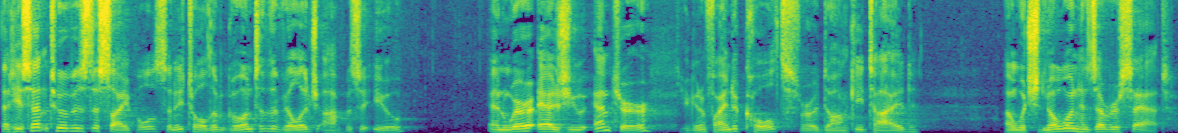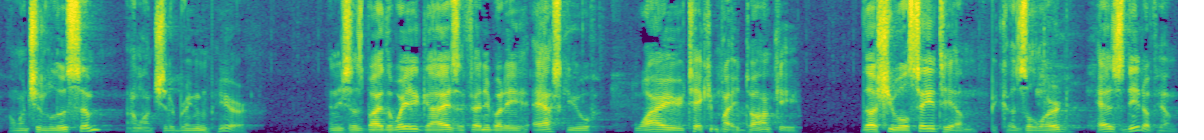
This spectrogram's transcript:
that he sent two of his disciples, and he told them, Go into the village opposite you, and where as you enter, you're going to find a colt or a donkey tied on which no one has ever sat. I want you to loose him, and I want you to bring him here. And he says, By the way, guys, if anybody asks you, Why are you taking my donkey? Thus you will say to him, Because the Lord has need of him.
